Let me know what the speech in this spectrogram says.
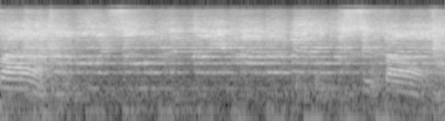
ฟ้า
